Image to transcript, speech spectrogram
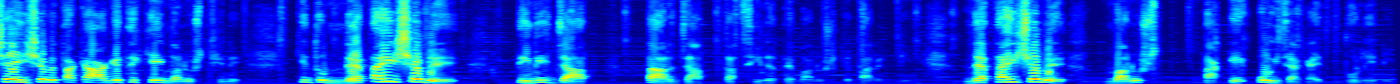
সেই হিসেবে তাকে আগে থেকেই মানুষ চিনে। কিন্তু নেতা হিসেবে তিনি জাত, তার জাতটা চিনাতে মানুষকে পারেননি। নেতা হিসেবে মানুষ তাকে ওই জায়গায় তোলেনি।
